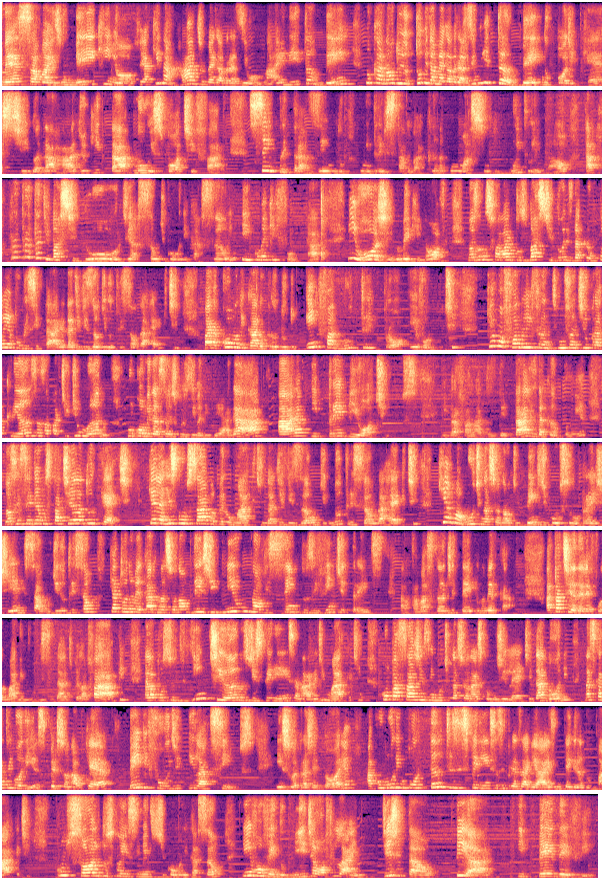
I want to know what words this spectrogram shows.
Começa mais um Making Off aqui na Rádio Mega Brasil Online e também no canal do YouTube da Mega Brasil e também no podcast da rádio que está no Spotify. Sempre trazendo um entrevistado bacana com um assunto muito legal, tá? Para de bastidor, de ação de comunicação e, e como é que foi, tá? E hoje, no Making Off, nós vamos falar dos bastidores da campanha publicitária da divisão de nutrição da RECT para comunicar o produto Enfanutri Pro Evolute, que é uma fórmula infantil para crianças a partir de um ano, com combinação exclusiva de DHA, ARA e prebióticos. E para falar dos detalhes da campanha, nós recebemos Tatiana Turquete, que ele é responsável pelo marketing da divisão de nutrição da RECT, que é uma multinacional de bens de consumo para higiene, saúde e nutrição, que atua no mercado nacional desde 1923. Ela está bastante tempo no mercado. A Tatiana é formada em publicidade pela FAAP, ela possui 20 anos de experiência na área de marketing, com passagens em multinacionais como Gillette e Danone, nas categorias Personal Care, Baby Food e Laticínios. Em sua trajetória, acumula importantes experiências empresariais integrando marketing com sólidos conhecimentos de comunicação envolvendo mídia offline, digital, PR e PDV.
